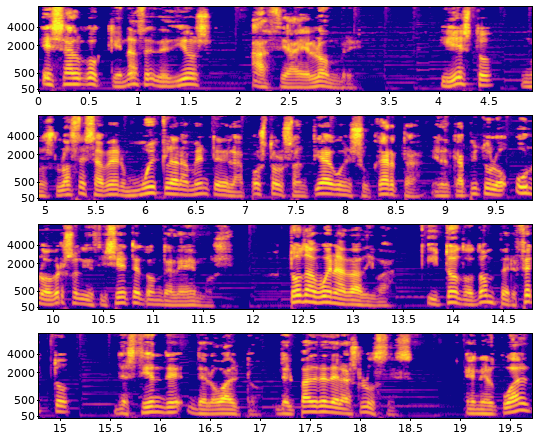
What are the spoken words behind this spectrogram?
es algo que nace de Dios hacia el hombre. Y esto nos lo hace saber muy claramente el apóstol Santiago en su carta, en el capítulo 1, verso 17, donde leemos, Toda buena dádiva y todo don perfecto desciende de lo alto, del Padre de las Luces, en el cual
